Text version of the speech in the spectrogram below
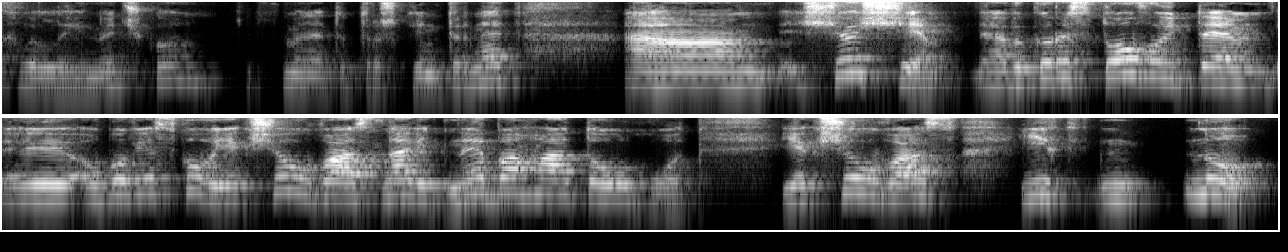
хвилиночку. У мене тут трошки інтернет. А, що ще? Використовуйте е, обов'язково, якщо у вас навіть небагато угод, якщо у вас їх, ну,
